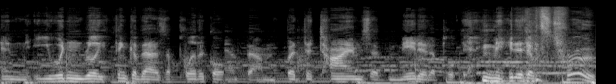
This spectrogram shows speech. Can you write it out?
and you wouldn't really think of that as a political anthem but the times have made it a made it a, it's true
